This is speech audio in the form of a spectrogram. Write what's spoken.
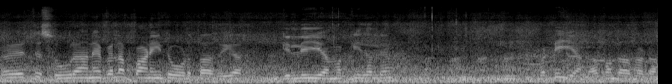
ਤੇ ਇਹ ਚ ਸੂਰਾਂ ਨੇ ਪਹਿਲਾਂ ਪਾਣੀ ਤੋੜਤਾ ਸੀਗਾ। ਗਿੱਲੀ ਆ ਮੱਕੀ ਥੱਲੇ। ਵੱਢੀ ਜਾਂਦਾ ਬੰਦਾ ਸਾਡਾ।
